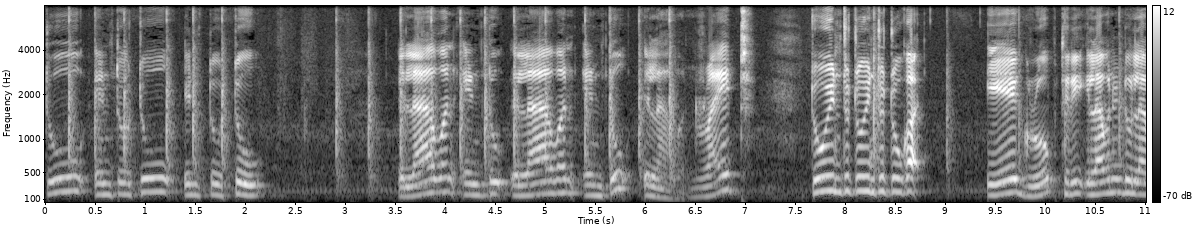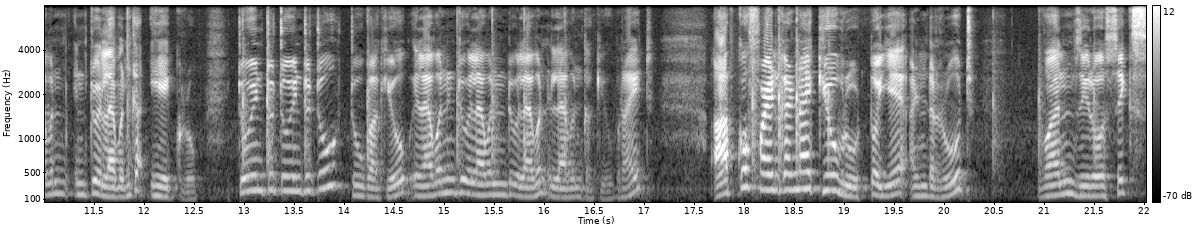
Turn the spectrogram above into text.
Two into two into two eleven into eleven into eleven right two into two into two का a group three eleven into eleven into eleven का a group two into two into two two का cube eleven into eleven into eleven eleven का क्यूब राइट आपको फाइंड करना है क्यूब रूट तो ये under root one zero six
